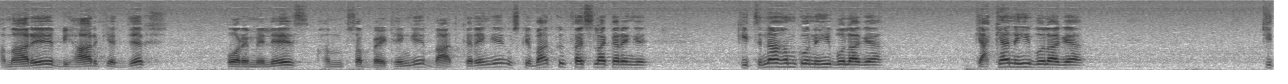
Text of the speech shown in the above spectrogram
हमारे बिहार के अध्यक्ष और एमएलए हम सब बैठेंगे बात करेंगे उसके बाद कोई फैसला करेंगे। कितना हमको नहीं बोला गया? क्या क्या नहीं बोला गया? कि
